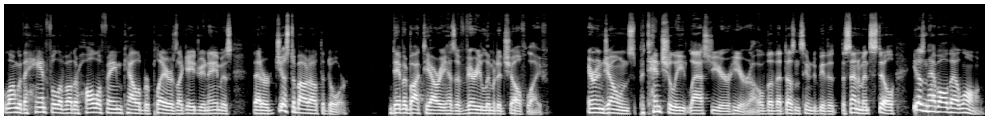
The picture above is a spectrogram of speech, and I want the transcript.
along with a handful of other Hall of Fame caliber players like Adrian Amos that are just about out the door. David Bakhtiari has a very limited shelf life. Aaron Jones potentially last year here, although that doesn't seem to be the, the sentiment still, he doesn't have all that long.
